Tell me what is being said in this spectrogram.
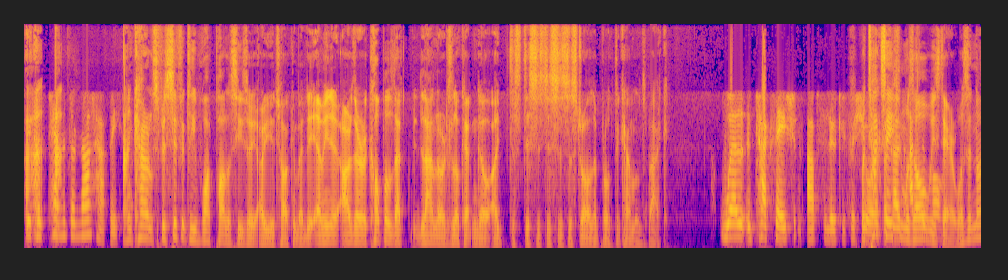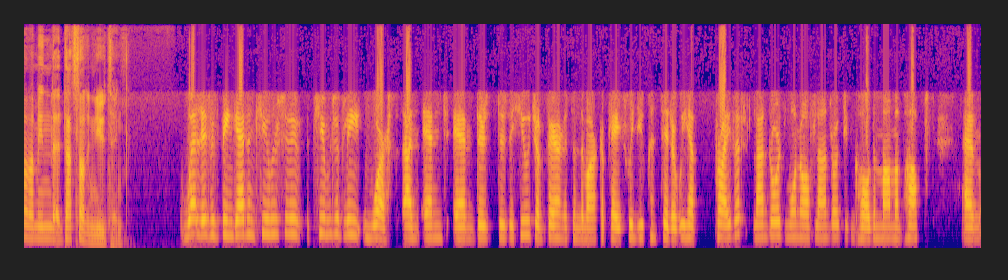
because uh, tenants uh, are not happy. And Carol, specifically, what policies are, are, you talking about? I mean, are there a couple that landlords look at and go, "I this, this is this is the straw that broke the camel's back"? Well, taxation, absolutely for sure. But taxation was always the moment, there, was it not? I mean, that's not a new thing. Well, it has been getting cumulatively, cumulatively worse, and and um, there's there's a huge unfairness in the marketplace when you consider we have private landlords, one-off landlords, you can call them mom and pops, um,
